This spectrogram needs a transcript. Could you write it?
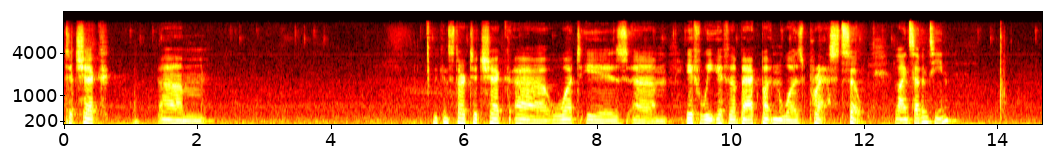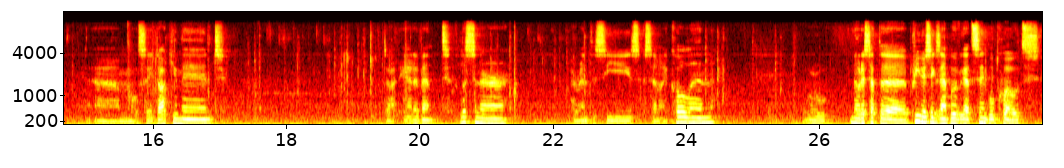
to check um, we can start to check uh, what is um, if we if the back button was pressed. So line 17, um, we'll say document dot add event listener parentheses semicolon. Notice at the previous example we've got single quotes.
